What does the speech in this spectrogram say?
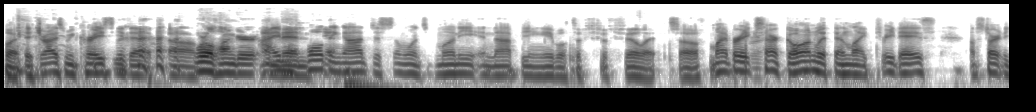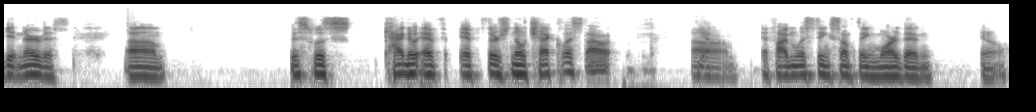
but it drives me crazy that um, world hunger. And I'm then, holding yeah. on to someone's money and not being able to fulfill it. So if my breaks aren't going within like three days, I'm starting to get nervous. Um, this was kind of if if there's no checklist out, um, Yeah. if I'm listing something more than you know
